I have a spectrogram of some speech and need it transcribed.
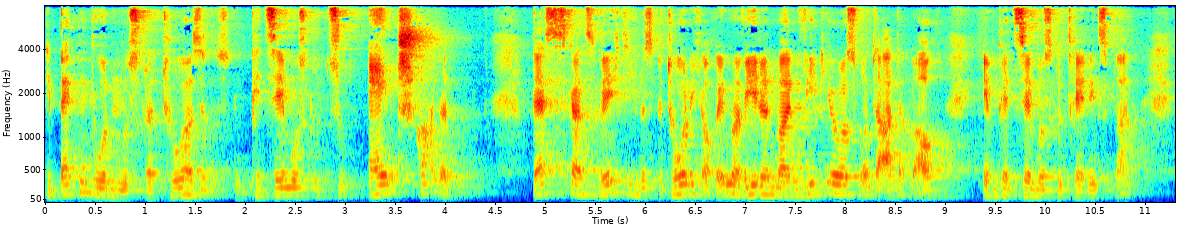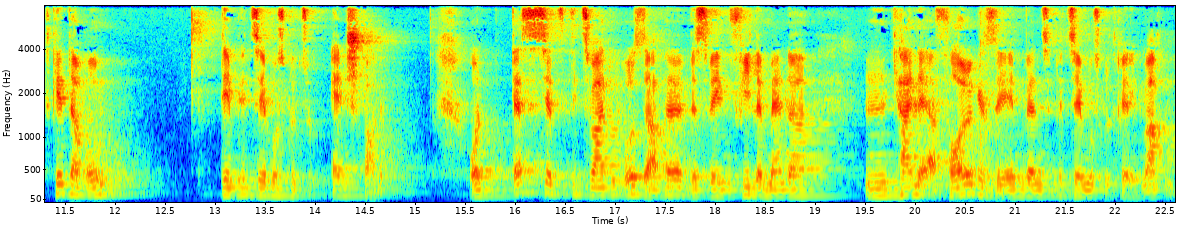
die Beckenbodenmuskulatur, also den PC-Muskel zu entspannen. Das ist ganz wichtig und das betone ich auch immer wieder in meinen Videos, unter anderem auch im PC-Muskeltrainingsplan. Es geht darum, den PC-Muskel zu entspannen. Und das ist jetzt die zweite Ursache, weswegen viele Männer hm, keine Erfolge sehen, wenn sie PC-Muskeltraining machen.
